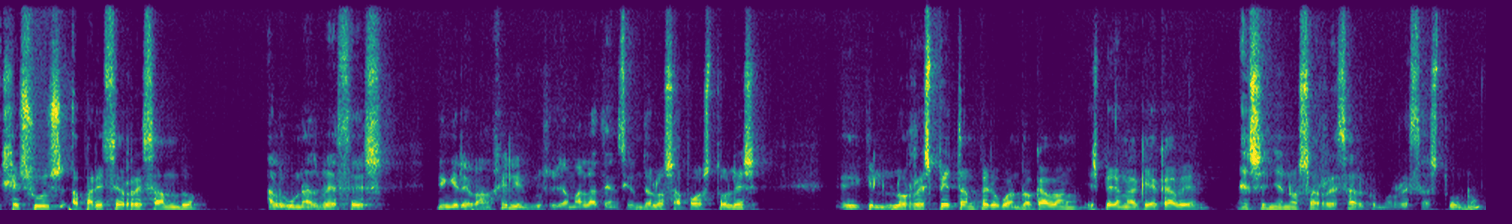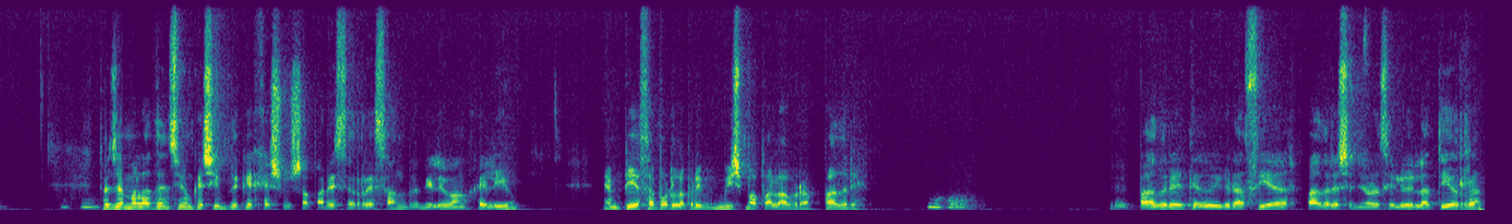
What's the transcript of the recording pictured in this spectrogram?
Jesús aparece rezando algunas veces en el Evangelio, incluso llama la atención de los apóstoles eh, que lo respetan, pero cuando acaban, esperan a que acabe, enséñanos a rezar como rezas tú, ¿no? Entonces llama la atención que siempre que Jesús aparece rezando en el Evangelio, empieza por la misma palabra, Padre. Eh, Padre, te doy gracias, Padre, Señor del cielo y de la tierra,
